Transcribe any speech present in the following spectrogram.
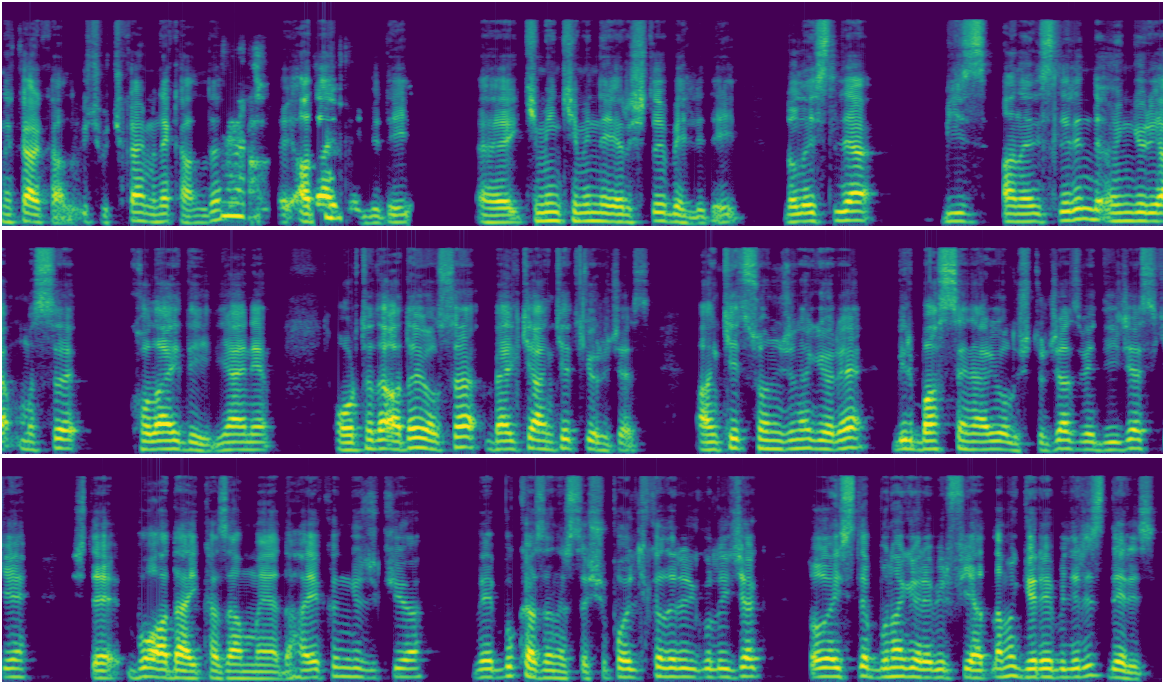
Ne kadar kaldı? 3,5 ay mı ne kaldı? Evet. E, aday belli değil. E, kimin kiminle yarıştığı belli değil. Dolayısıyla biz analistlerin de öngörü yapması kolay değil. Yani ortada aday olsa belki anket göreceğiz. Anket sonucuna göre bir bas senaryo oluşturacağız ve diyeceğiz ki işte bu aday kazanmaya daha yakın gözüküyor ve bu kazanırsa şu politikaları uygulayacak. Dolayısıyla buna göre bir fiyatlama görebiliriz deriz.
